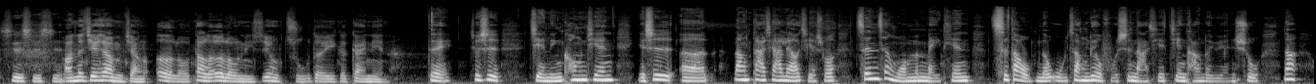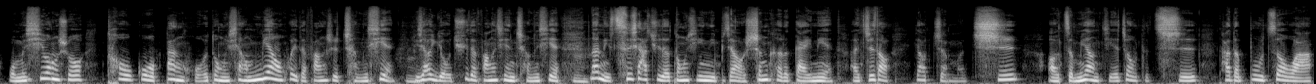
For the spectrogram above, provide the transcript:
是是是。好，那接下来我们讲二楼，到了二楼你是用竹的一个概念对，就是减龄空间，也是呃让大家了解说，真正我们每天吃到我们的五脏六腑是哪些健康的元素。那我们希望说，透过办活动，像庙会的方式呈现，比较有趣的方向呈现。那你吃下去的东西，你比较有深刻的概念，而，知道要怎么吃。哦，怎么样节奏的吃？它的步骤啊，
